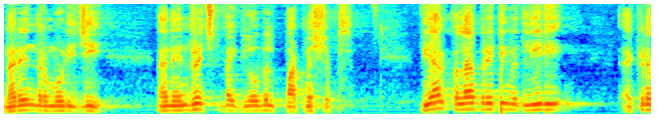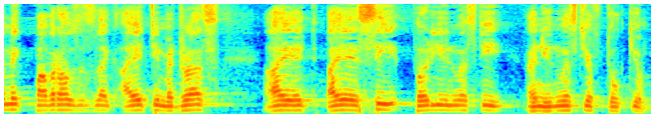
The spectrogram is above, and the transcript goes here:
Narendra Modi ji and enriched by global partnerships. We are collaborating with leading academic powerhouses like IIT Madras, IISc, Purdue University, and University of Tokyo.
